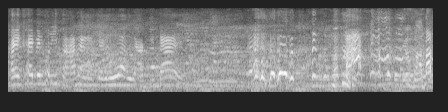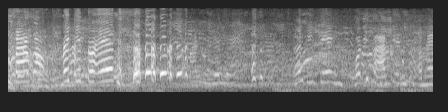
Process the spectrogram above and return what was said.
ใครใครเป็นคนอีสานอะจะรู้ว่าอึ่งอ่างกินได้มันมามันมาก็ไม่กินตัวเองเออจริงๆ คนอีสานกินเอาแม่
